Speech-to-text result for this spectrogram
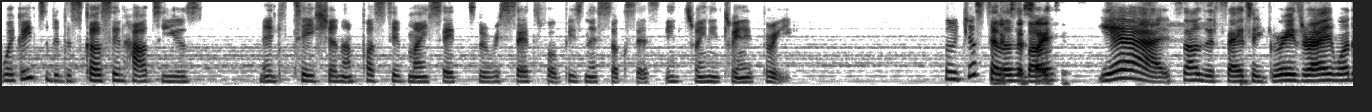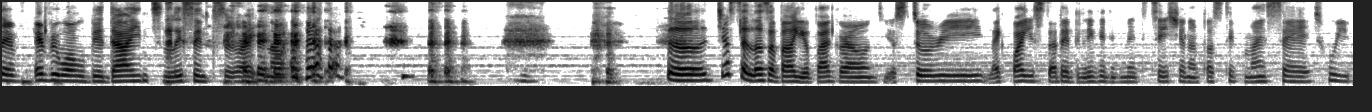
we're going to be discussing how to use meditation and positive mindset to reset for business success in 2023. So just tell us It's about exciting. Yeah, it sounds exciting. Great, right? What if everyone will be dying to listen to right now. so just tell us about your background, your story, like why you started believing in meditation and positive mindset, who you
